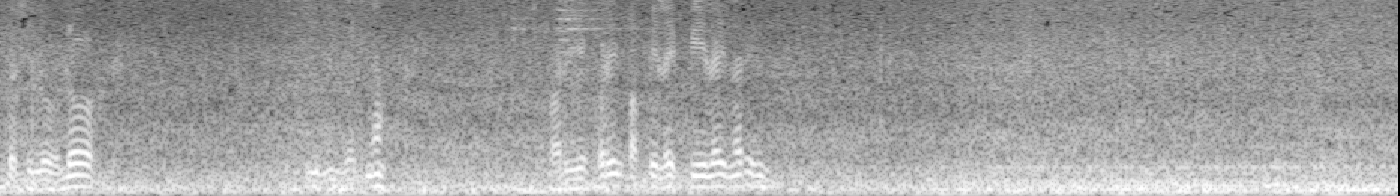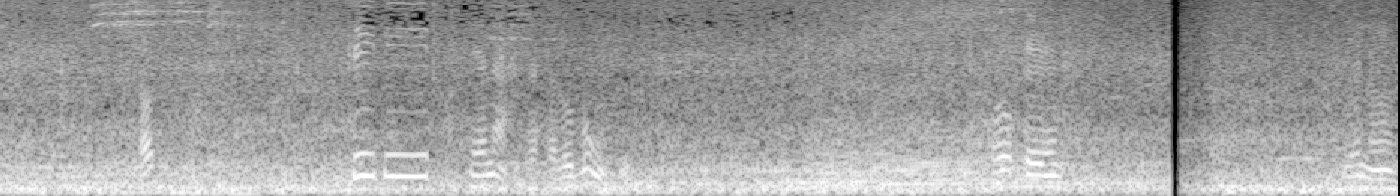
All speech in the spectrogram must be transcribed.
Ito si Lolo. Ibigat na. Pariyo pa rin, papilay-pilay na rin. Hop. Titip. Ayan na, sasalubong. Okay. Yun o. Rin.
